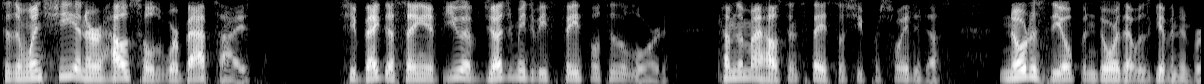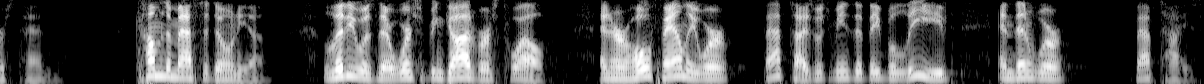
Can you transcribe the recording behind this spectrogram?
It says, and when she and her household were baptized, she begged us, saying, If you have judged me to be faithful to the Lord, come to my house and stay. So she persuaded us. Notice the open door that was given in verse 10. Come to Macedonia. Lydia was there worshiping God, verse 12. And her whole family were baptized, which means that they believed and then were baptized.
